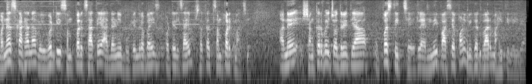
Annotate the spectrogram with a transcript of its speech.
બનાસકાંઠાના વહીવટી સંપર્ક સાથે આદરણીય ભૂપેન્દ્રભાઈ પટેલ સાહેબ સતત સંપર્કમાં છે. અને શંકરભાઈ ચૌધરી ત્યાં ઉપસ્થિત છે એટલે એમની પાસે પણ વિગતવાર માહિતી લઈ રહ્યા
